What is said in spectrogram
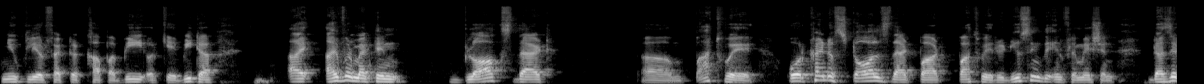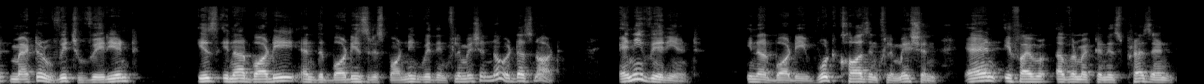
nuclear factor kappa B or K beta. I, ivermectin blocks that um, pathway or kind of stalls that part pathway, reducing the inflammation. Does it matter which variant is in our body and the body is responding with inflammation? No, it does not. Any variant in our body would cause inflammation. And if ivermectin is present,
